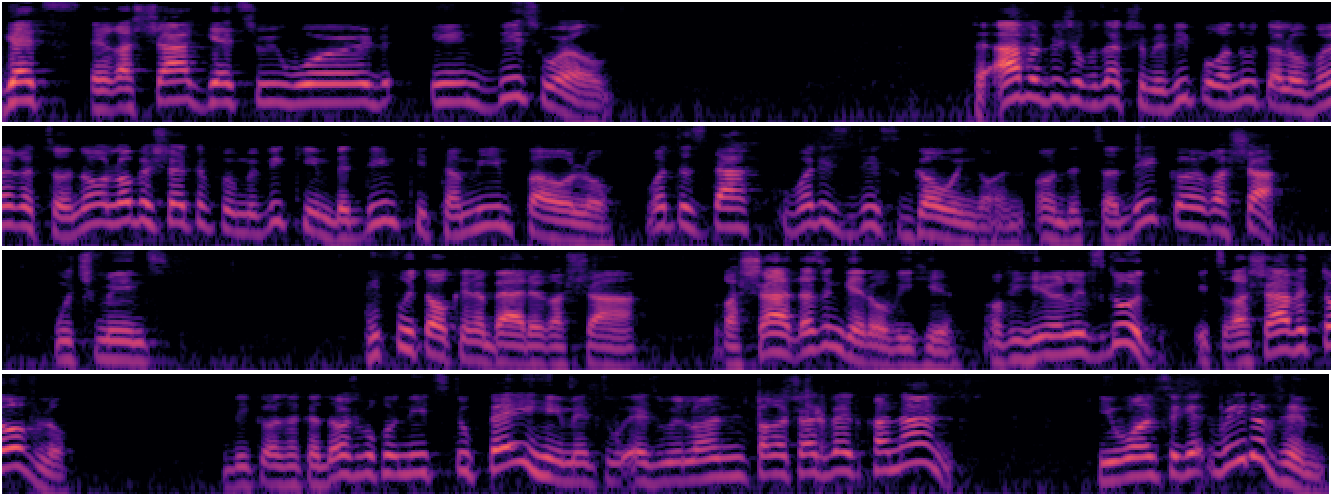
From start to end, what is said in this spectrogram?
gets, a rasha gets reward in this world. ואף על פי שהוא חזק שמביא פורענות על עוברי רצונו, לא בשטף הוא מביא כי אם בדין כי תמים פעולו. What, does that, what is this going on? On the tzaddik or a rasha? Which means, if we're talking about a rasha, rasha doesn't get over here. Over here lives good. It's rasha v'tov lo. Because HaKadosh Baruch Hu needs to pay him, as we learn in Parashat Veit Hanan. He wants to get rid of him.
